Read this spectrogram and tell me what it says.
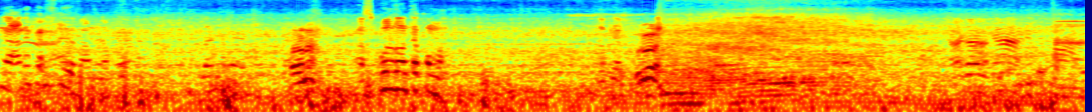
ನಾನೇ ಕಳಿಸ್ತಿದ್ದೆ ನಮ್ಮ ನಮ್ಮ ಬರೋಣ ಸ್ಕೂಲ್ದು ಅಂತ ತಕೊಂಬ ಗುರುಗಳ ಿ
